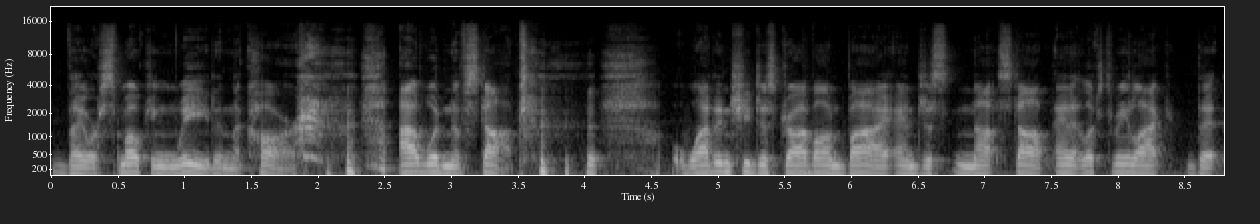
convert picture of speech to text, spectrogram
they were smoking weed in the car, I wouldn't have stopped. Why didn't she just drive on by and just not stop? And it looks to me like that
